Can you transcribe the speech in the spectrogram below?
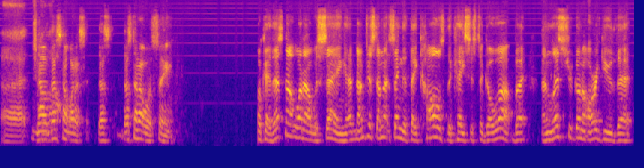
Uh, no, that's out. not what I said. That's that's not what I was saying. Okay, that's not what I was saying. I'm just I'm not saying that they caused the cases to go up, but unless you're going to argue that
